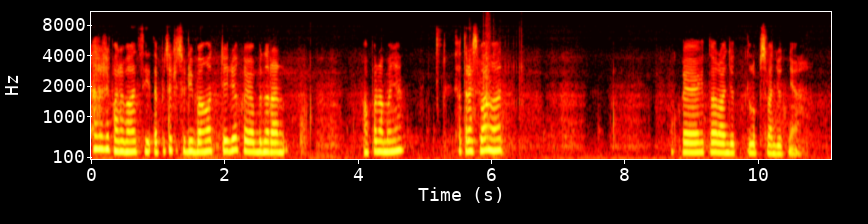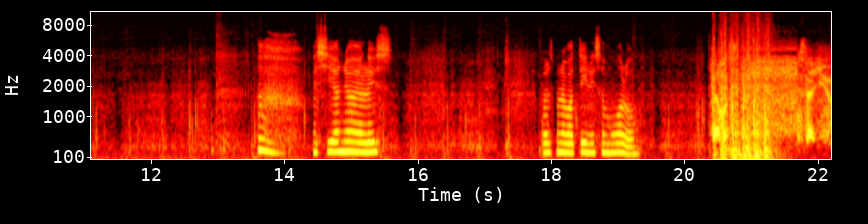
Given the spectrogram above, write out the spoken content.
Aduh parah banget sih. Tapi tadi sedih banget. Jadi kayak beneran apa namanya stres banget. Oke kita lanjut loop selanjutnya. Kasihan ya Alice harus melewati ini semua loh. Ellis? Is that you?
